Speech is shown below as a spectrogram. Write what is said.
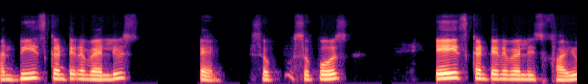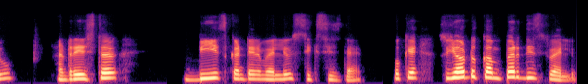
and b is contain value is 10 so suppose a is contain value is 5 and register b is contain value 6 is there. Okay? So you have to compare this value.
